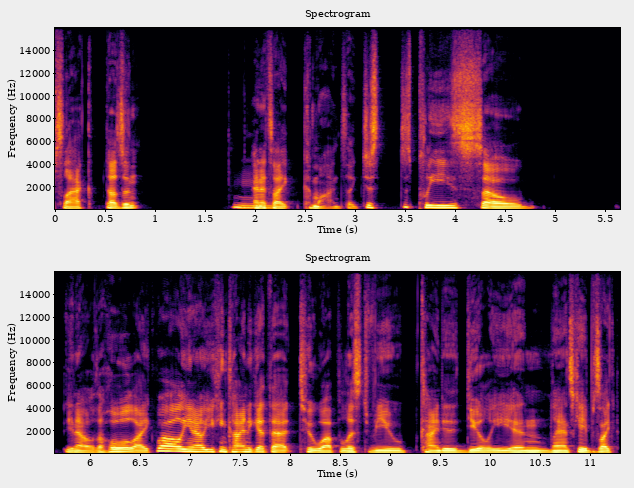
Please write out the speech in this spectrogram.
Slack doesn't. And it's like, come on, it's like just just please. So, you know, the whole like, well, you know, you can kind of get that two up list view kind of dealy in landscape. It's like,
